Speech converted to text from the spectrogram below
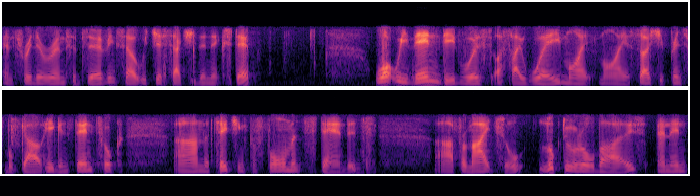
and through their rooms observing, so it was just actually the next step. What we then did was, I say we, my, my associate principal Gail Higgins then took um, the teaching performance standards uh, from AITSL, looked at all those, and then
